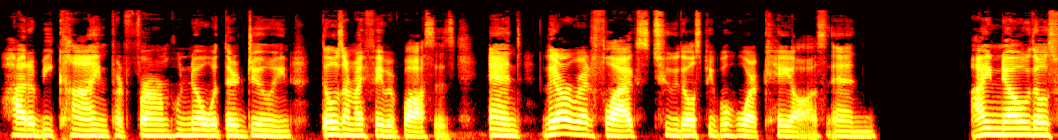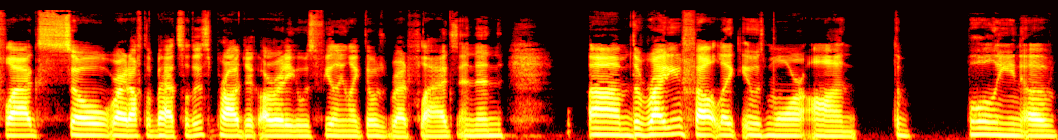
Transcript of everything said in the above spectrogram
how to be kind but firm, who know what they're doing. Those are my favorite bosses. And there are red flags to those people who are chaos. And I know those flags so right off the bat. So this project already it was feeling like those red flags. And then um, the writing felt like it was more on the bullying of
